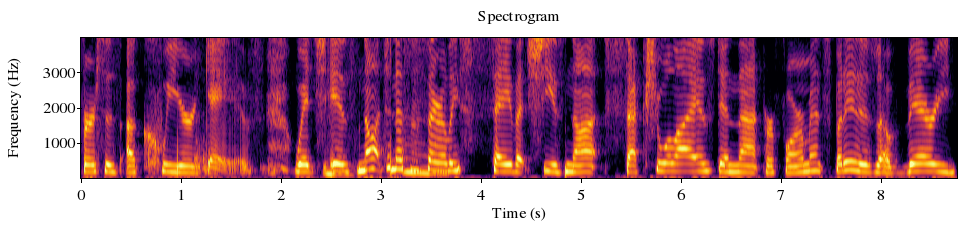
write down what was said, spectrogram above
versus a queer gaze, which hmm. is not to necessarily hmm. say that she's not sexualized in that performance, but it is a very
